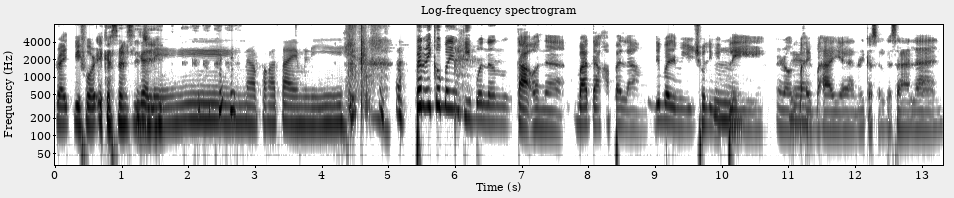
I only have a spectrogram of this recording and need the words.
right before ikasal si Jade. Galing. Napaka-timely. Pero ikaw ba yung tipo ng tao na bata ka pa lang? Di ba usually we Hmm. play around Yeah. bahay-bahayan or kasal-kasalan.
